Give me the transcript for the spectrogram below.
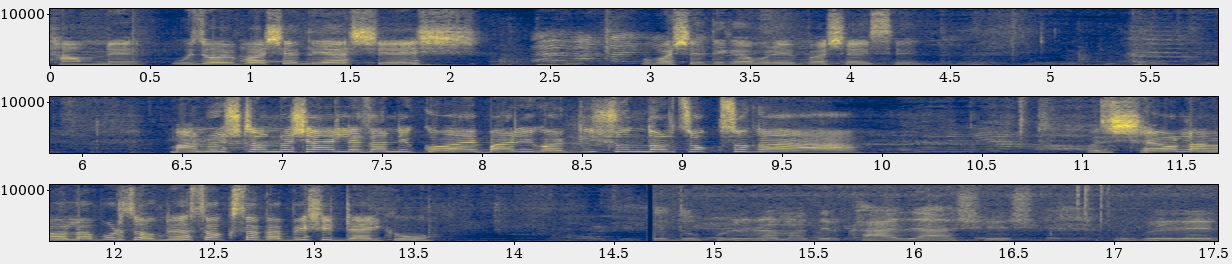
সামনে। ওই যে ওই পাশে দেওয়া শেষ। ও পাশে দিকে আবার এই পাশে আইসে মানুষ টানুষ আইলে জানি কয় বাড়ি ঘর কি সুন্দর চকচকা। ওই যে শেওলা মেওলা পড়ছে ওখানে চকচকা বেশি ডাইকো। দুপুরের আমাদের খাওয়া দাওয়া শেষ। দুপুরের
